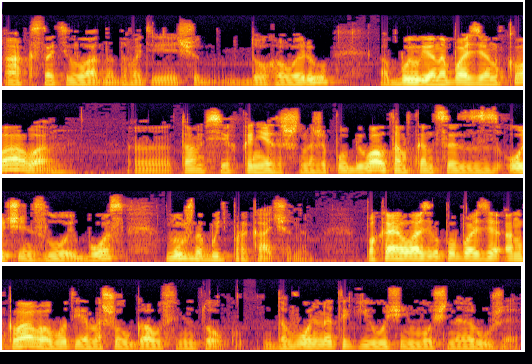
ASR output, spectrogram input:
А, кстати, ладно, давайте я еще договорю. Был я на базе Анклава, э, там всех, конечно же, поубивал. Там в конце очень злой босс, нужно быть прокачанным. Пока я лазил по базе Анклава, вот я нашел Гаусс винтовку. Довольно-таки очень мощное оружие.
